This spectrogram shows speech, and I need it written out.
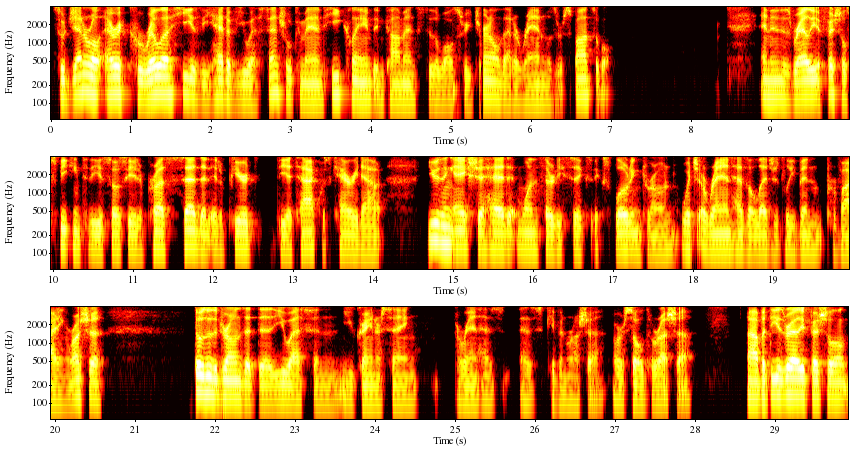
So General Eric Kurilla, he is the head of U.S. Central Command. He claimed in comments to the Wall Street Journal that Iran was responsible and an Israeli official speaking to the Associated Press said that it appeared the attack was carried out using a Shahed 136 exploding drone, which Iran has allegedly been providing Russia. Those are the drones that the US and Ukraine are saying Iran has has given Russia or sold to Russia. Uh, but the Israeli official,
